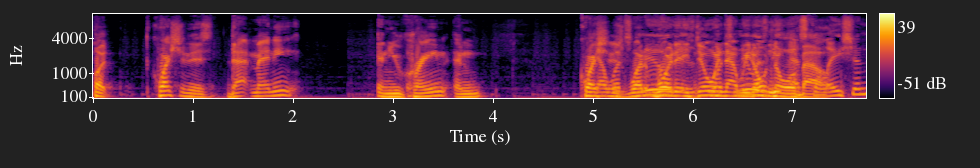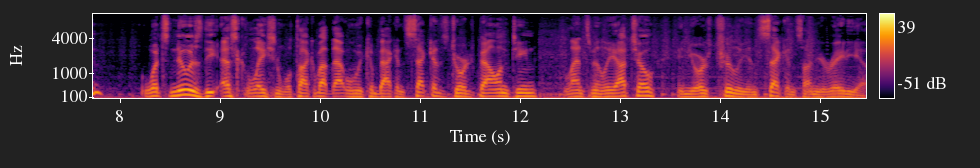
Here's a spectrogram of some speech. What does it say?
but the question is that many in Ukraine, and question Yeah, is what what are they is- doing what's that we new is don't the know about? Escalation. What's new is the escalation. We'll talk about that when we come back in seconds. George Ballantyne, Lance Migliaccio, and yours truly in seconds on your radio.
